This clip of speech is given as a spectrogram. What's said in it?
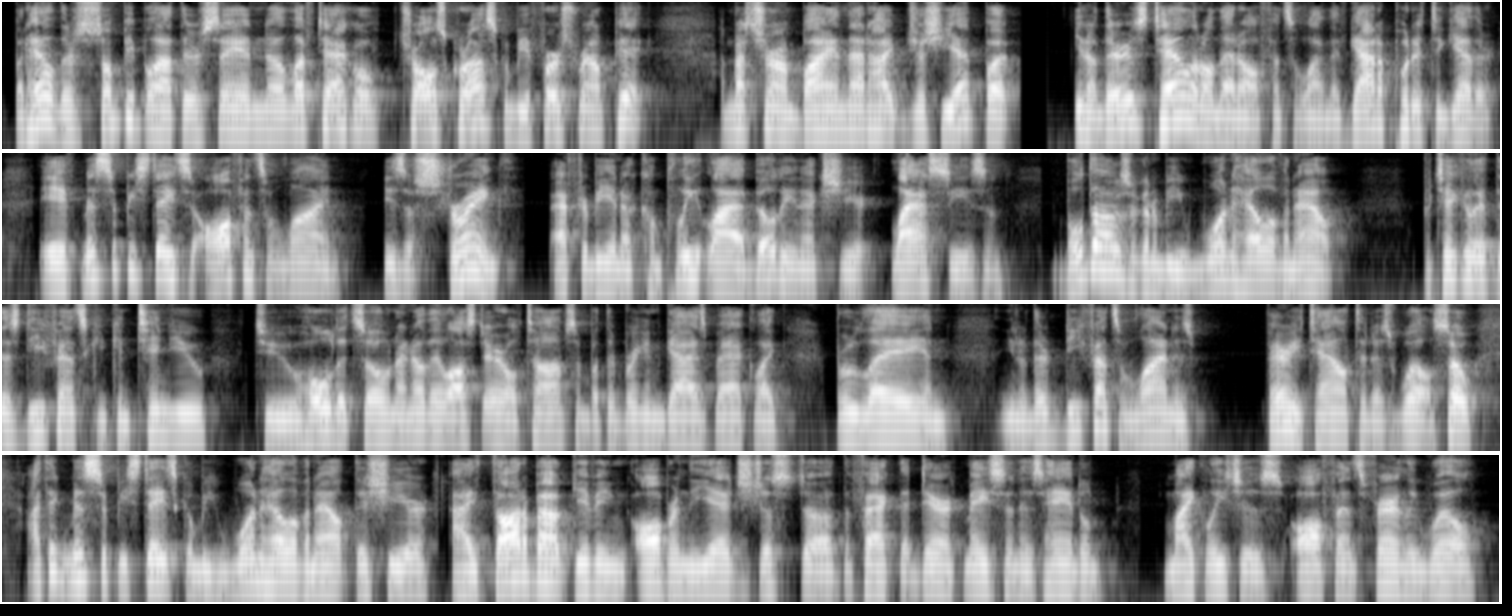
but hell, there's some people out there saying uh, left tackle Charles Cross going to be a first round pick. I'm not sure I'm buying that hype just yet, but you know, there is talent on that offensive line. They've got to put it together. If Mississippi State's offensive line is a strength after being a complete liability next year, last season, Bulldogs are going to be one hell of an out, particularly if this defense can continue to hold its own. I know they lost Erroll Thompson, but they're bringing guys back like Brule, and you know their defensive line is very talented as well. So I think Mississippi State's going to be one hell of an out this year. I thought about giving Auburn the edge, just uh, the fact that Derek Mason has handled Mike Leach's offense fairly well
